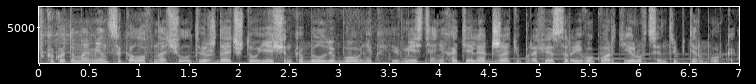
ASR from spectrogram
В какой-то момент Соколов начал утверждать, что у Ещенко был любовник, и вместе они хотели отжать у профессора его квартиру в центре Петербурга.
